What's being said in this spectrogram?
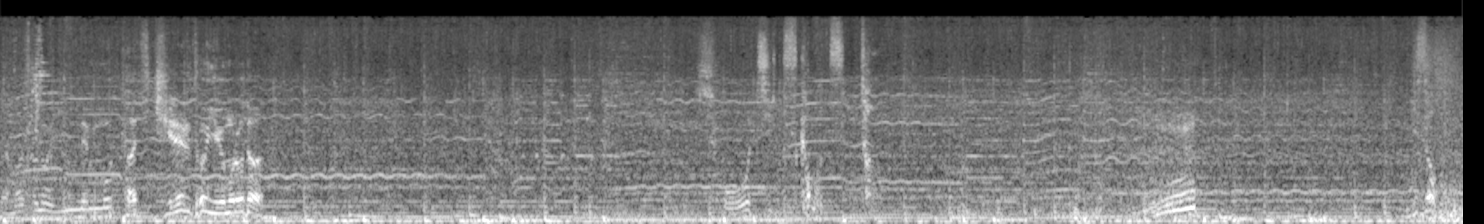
様との因縁も断ち切れるというものだ。承知つかまつった。いいぞ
